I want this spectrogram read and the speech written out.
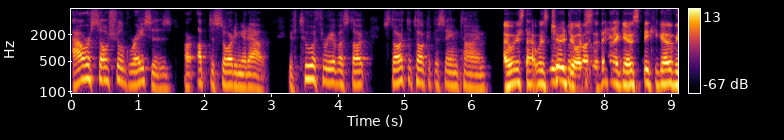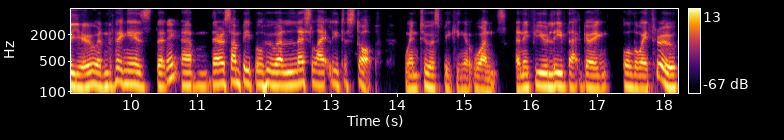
our social graces are up to sorting it out. If two or three of us start start to talk at the same time, I wish that was true, George. So there I go, speaking over you. And the thing is that um, there are some people who are less likely to stop when two are speaking at once. And if you leave that going all the way through,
